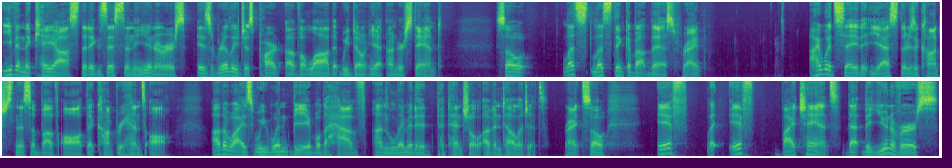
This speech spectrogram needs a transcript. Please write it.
even the chaos that exists in the universe is really just part of a law that we don't yet understand. So let's let's think about this, right? I would say that yes, there's a consciousness above all that comprehends all. Otherwise, we wouldn't be able to have unlimited potential of intelligence, right? So if if by chance that the universe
